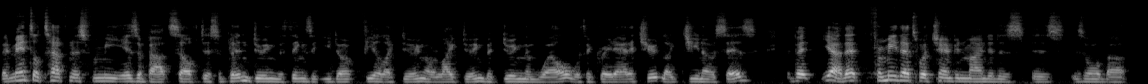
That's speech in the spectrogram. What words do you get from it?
But mental toughness for me is about self discipline, doing the things that you don't feel like doing or like doing, but doing them well with a great attitude, like Geno says. But yeah, that for me, that's what champion minded is is is all about.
